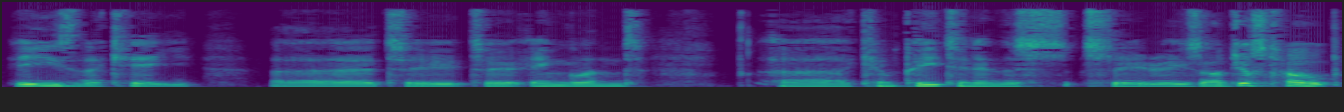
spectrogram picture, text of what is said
he's the key, uh, to, to England, uh, competing in this series. I just hope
